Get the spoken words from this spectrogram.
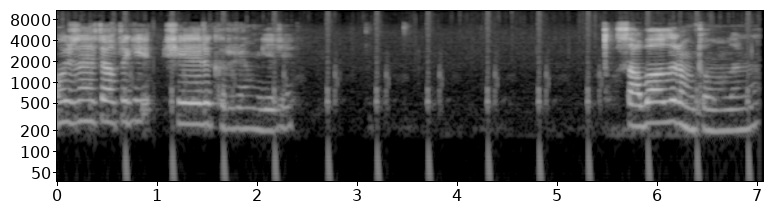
O yüzden etraftaki şeyleri kıracağım gece. Sabah alırım tohumlarını.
